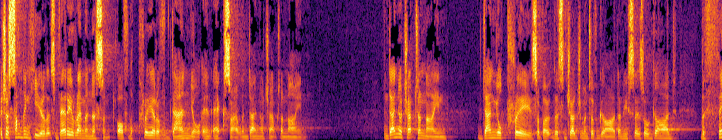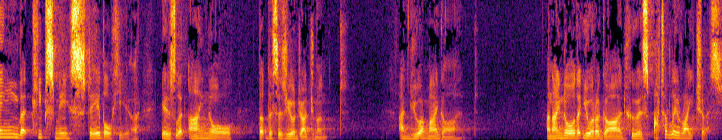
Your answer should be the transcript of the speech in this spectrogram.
It's just something here that's very reminiscent of the prayer of Daniel in exile in Daniel chapter 9. In Daniel chapter 9, Daniel prays about this judgment of God, and he says, Oh God, the thing that keeps me stable here is that I know that this is your judgment, and you are my God. And I know that you are a God who is utterly righteous,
